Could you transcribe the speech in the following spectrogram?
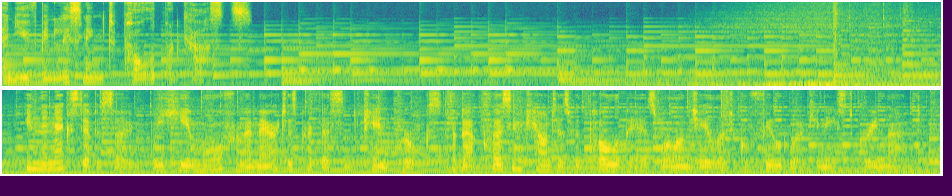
and you've been listening to Polar Podcasts. In the next episode, we hear more from Emeritus Professor Kent Brooks about close encounters with polar bears while on geological fieldwork in East Greenland.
